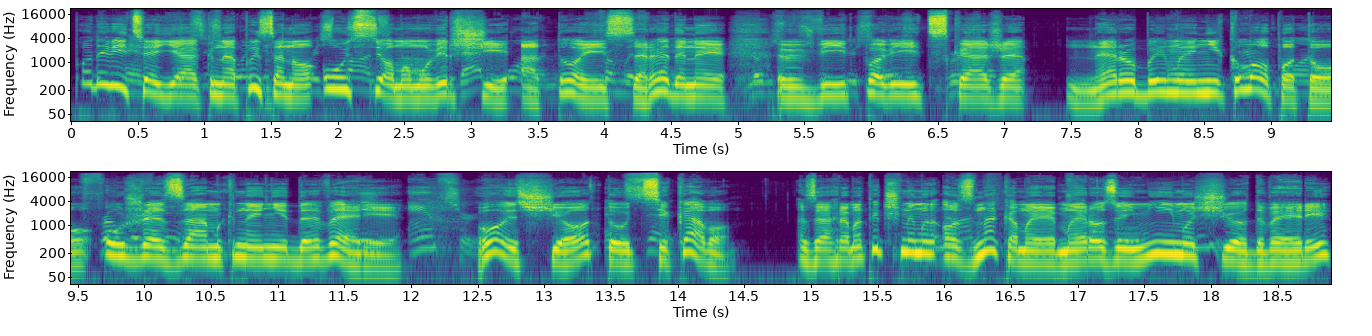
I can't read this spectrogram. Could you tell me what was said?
Подивіться, як написано у сьомому вірші, а то із середини відповідь скаже: не роби мені клопоту, уже замкнені двері. Ось що тут цікаво. За граматичними ознаками ми розуміємо, що двері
